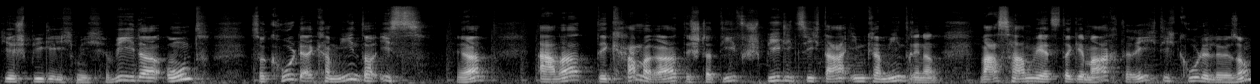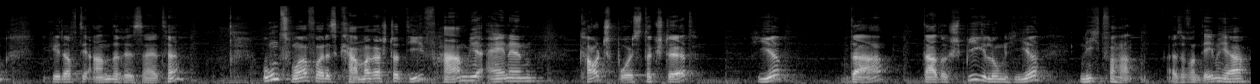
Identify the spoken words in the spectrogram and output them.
hier spiegel ich mich wieder und so cool der Kamin da ist, ja, aber die Kamera, das Stativ spiegelt sich da im Kamin drinnen. Was haben wir jetzt da gemacht? Richtig coole Lösung geht auf die andere Seite. Und zwar vor das Kamerastativ haben wir einen Couchpolster gestellt. Hier, da, dadurch Spiegelung hier nicht vorhanden. Also von dem her,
